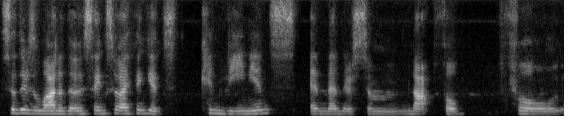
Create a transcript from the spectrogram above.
so there's a lot of those things. So I think it's convenience, and then there's some not full, full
